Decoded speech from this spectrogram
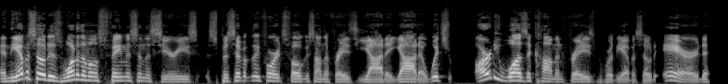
And the episode is one of the most famous in the series, specifically for its focus on the phrase "yada yada," which already was a common phrase before the episode aired.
